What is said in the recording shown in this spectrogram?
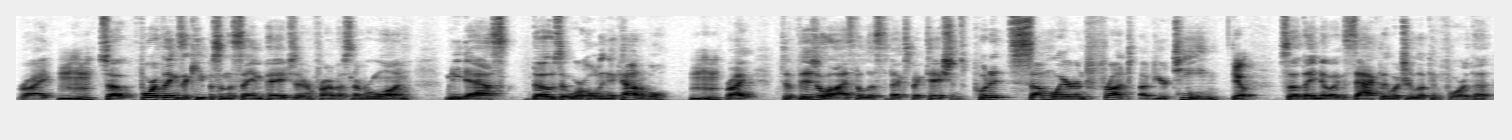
right? Mm-hmm. So, four things that keep us on the same page that are in front of us. Number one, we need to ask those that we're holding accountable, mm-hmm. right, to visualize the list of expectations. Put it somewhere in front of your team yep. so that they know exactly what you're looking for. The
